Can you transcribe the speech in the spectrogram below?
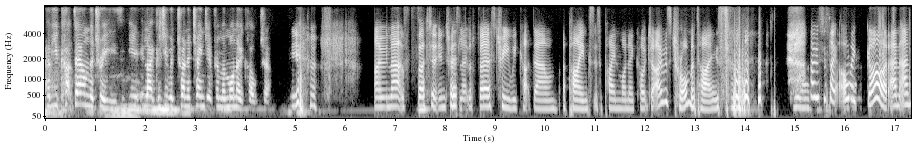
have you cut down the trees, you, like because you were trying to change it from a monoculture? Yeah. I mean, that's such an interest. Like the first tree we cut down, a pine, because it's a pine monoculture. I was traumatized. Yeah. I was just like, oh my god, and and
